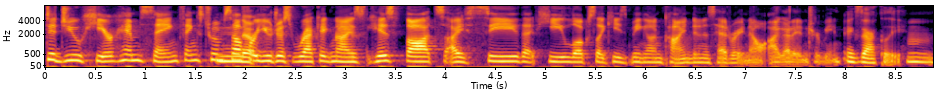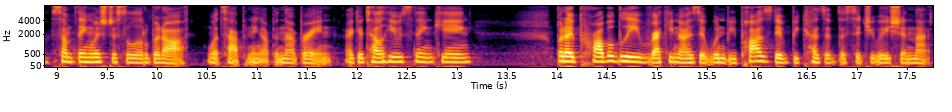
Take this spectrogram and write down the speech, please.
Did you hear him saying things to himself No. or you just recognized his thoughts? I see that he looks like he's being unkind in his head right now. I got to intervene. Exactly. Hmm. Something was just a little bit off. What's happening up in that brain? I could tell he was thinking, but I probably recognized it wouldn't be positive because of the situation that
